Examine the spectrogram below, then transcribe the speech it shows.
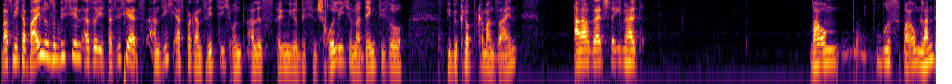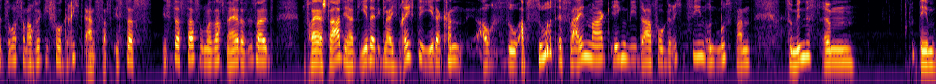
was mich dabei nur so ein bisschen, also ist, das ist ja jetzt an sich erstmal ganz witzig und alles irgendwie ein bisschen schrullig und man denkt sich so, wie bekloppt kann man sein. Andererseits denke ich mir halt, warum muss, warum landet sowas dann auch wirklich vor Gericht ernsthaft? Ist das, ist das das, wo man sagt, naja, das ist halt ein freier Staat, hier hat jeder die gleichen Rechte, jeder kann auch so absurd es sein mag, irgendwie da vor Gericht ziehen und muss dann zumindest ähm, dem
